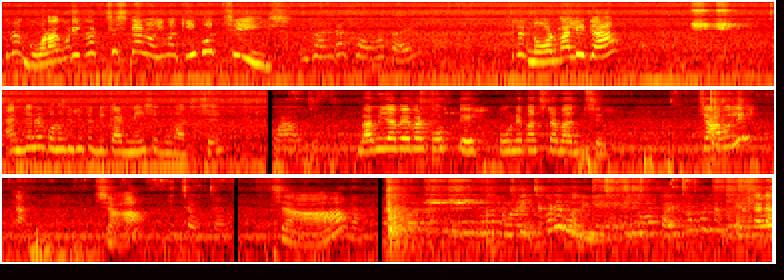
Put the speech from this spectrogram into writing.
তুই না গড়াগড়ি খাচ্ছিস কেন? ইমা কি করছিস? এখানটা সমতাই সেটা নর্মালি যা। একজনের কোনো কিছুতে বিকার নেই সে ঘুমাচ্ছে। পড়া বাবি যাবে এবার পড়তে পৌনে পাঁচটা বাজছে। চা বলি? না। চা। চা। করে বলি দাদা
